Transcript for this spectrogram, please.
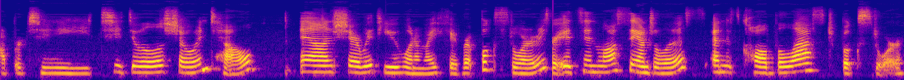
opportunity to do a little show and tell and share with you one of my favorite bookstores. It's in Los Angeles and it's called The Last Bookstore.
